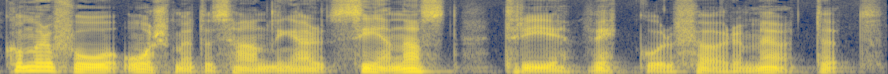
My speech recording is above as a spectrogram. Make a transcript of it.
kommer att få årsmöteshandlingar senast tre veckor före mötet.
